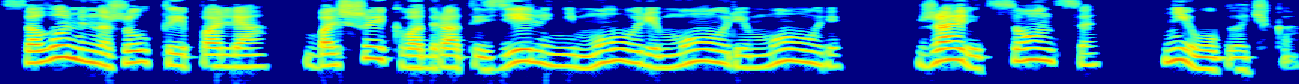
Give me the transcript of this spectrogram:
соломенно-желтые поля, большие квадраты зелени, море, море, море, жарит солнце, не облачко.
